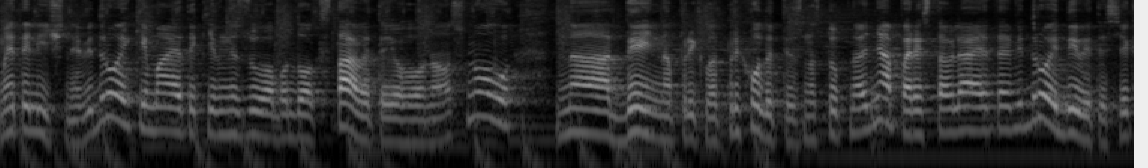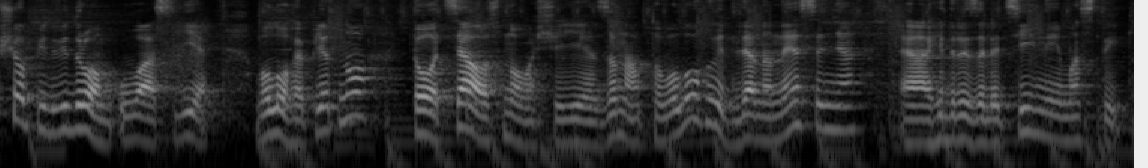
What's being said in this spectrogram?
металічне відро, яке має такий внизу ободок, ставите його на основу. На день, наприклад, приходите з наступного дня, переставляєте відро і дивитесь, якщо під відром у вас є вологе п'ятно, то ця основа ще є занадто вологою для нанесення е, гідроізоляційної мастики.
